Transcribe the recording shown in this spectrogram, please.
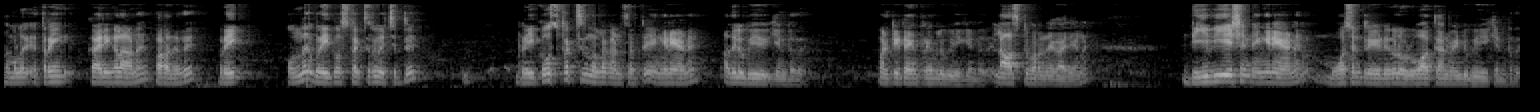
നമ്മൾ എത്രയും കാര്യങ്ങളാണ് പറഞ്ഞത്. ബ്രേക്ക് ഒന്ന് ബ്രേക്ക് ബ്രേക്കോ സ്ട്രക്ചർ വെച്ചിട്ട് ബ്രേക്ക് ബ്രേക്കോ സ്ട്രക്ചർ എന്നുള്ള കൺസെപ്റ്റ് എങ്ങനെയാണ് അതിൽ ഉപയോഗിക്കേണ്ടത്? മൾട്ടി ടൈം ഫ്രെയിമിൽ ഉപയോഗിക്കേണ്ടത്. ലാസ്റ്റ് പറഞ്ഞ കാര്യമാണ്. ഡീവിയേഷൻ എങ്ങനെയാണ് മോശം ട്രേഡുകൾ ഒഴിവാക്കാൻ വേണ്ടി ഉപയോഗിക്കേണ്ടത്?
